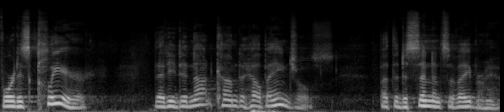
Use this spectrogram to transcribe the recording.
For it is clear that he did not come to help angels, but the descendants of Abraham.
